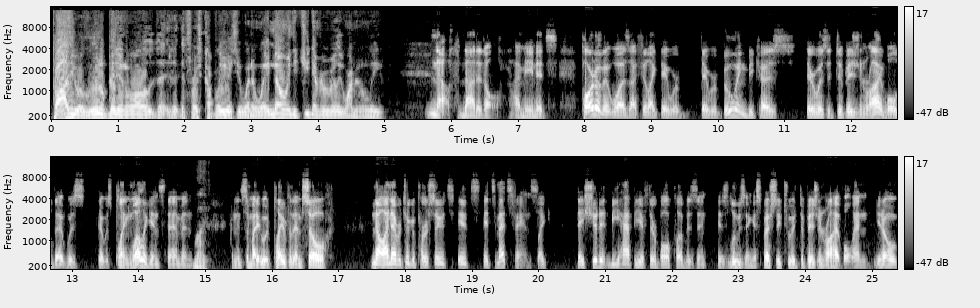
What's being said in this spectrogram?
bother you a little bit at all the, the, the first couple of years you went away, knowing that you never really wanted to leave? No, not at all. I mean, it's part of it was I feel like they were they were booing because there was a division rival that was that was playing well against them, and Right. and then somebody who would play for them. So, no, I never took it personally. It's it's it's Mets fans. Like they shouldn't be happy if their ball club isn't is losing, especially to a division rival. And you know,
